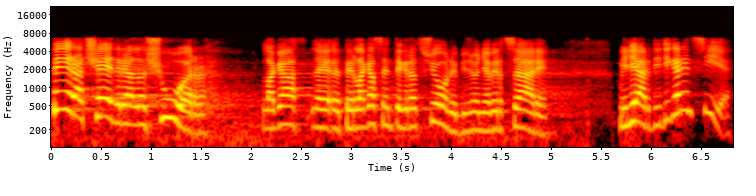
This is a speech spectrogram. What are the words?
Per accedere alla SURE, la gas, eh, per la cassa integrazione bisogna versare miliardi di garanzie.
